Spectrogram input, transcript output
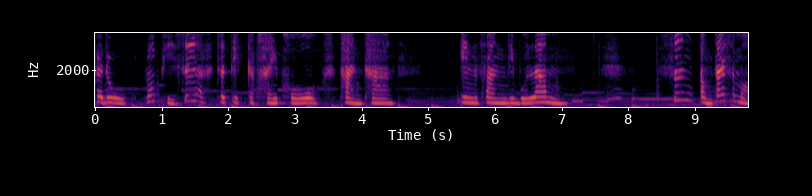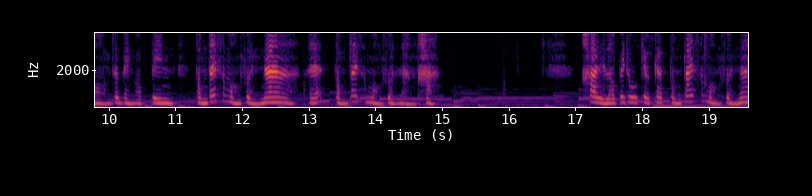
กระดูก รูปผีเสื้อจะติดกับไฮโพ ผ่านทางอินฟังดิบูลัม ซึ่งต่อมใต้สมองจะแบ่งออกเป็นต่อมใต้สมองส่วนหน้า และต่อมใต้สมองส่วนหลังค่ะ ค่ะเดี๋ยวเราไปดูเกี่ยวกับต่อมใต้สมองส่วนหน้า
